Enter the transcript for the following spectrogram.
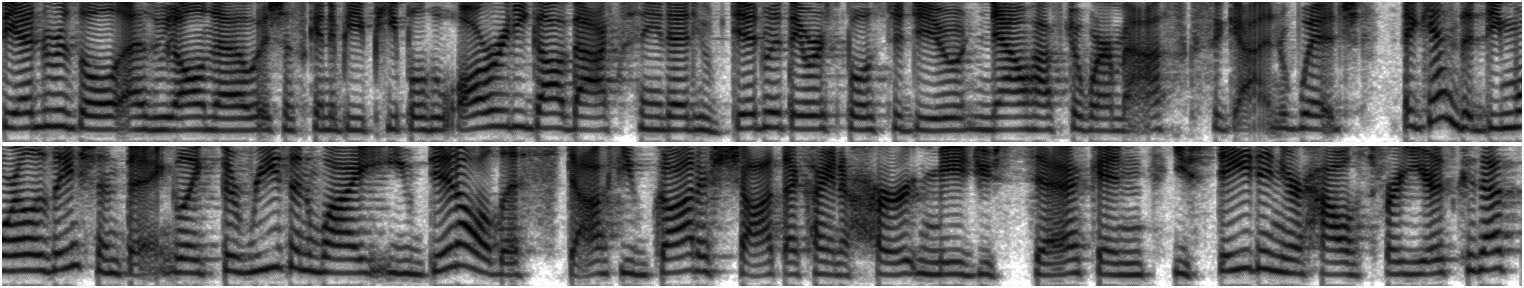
the end result, as we all know, is just going to be people who already got vaccinated, who did what they were supposed to do, now have to wear masks again, which, again, the demoralization thing. Like the reason why you did all this stuff, you got a shot that kind of hurt and made you sick, and you stayed in your house for years because that's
